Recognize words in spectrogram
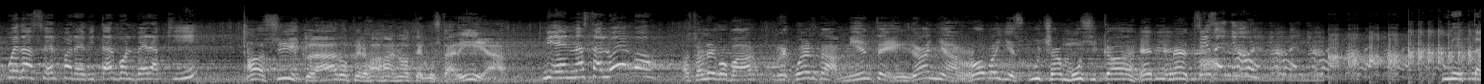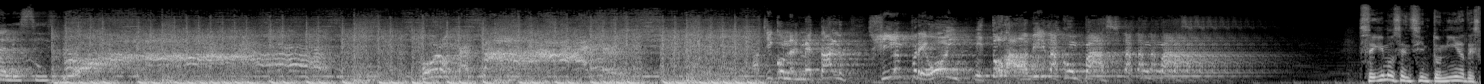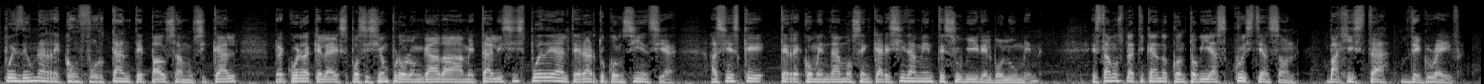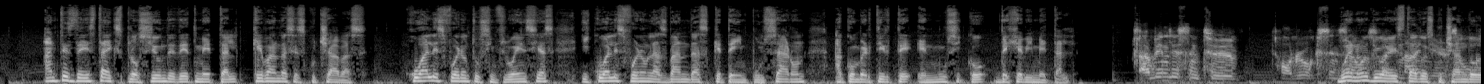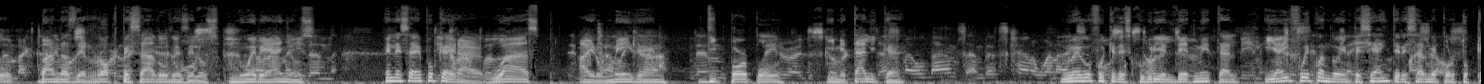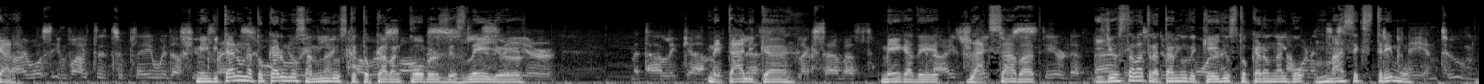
Pueda hacer para evitar volver aquí? Ah, sí, claro, pero ah, no te gustaría. Bien, hasta luego. Hasta luego, Bart. Recuerda, miente, engaña, roba y escucha música heavy metal. Sí, señor. Metálisis. ¡Puro metal! Aquí con el metal, siempre, hoy y toda la vida, compás. compás. Seguimos en sintonía después de una reconfortante pausa musical. Recuerda que la exposición prolongada a metálisis puede alterar tu conciencia, así es que te recomendamos encarecidamente subir el volumen. Estamos platicando con Tobias Christianson, bajista de Grave. Antes de esta explosión de death metal, ¿qué bandas escuchabas? ¿Cuáles fueron tus influencias y cuáles fueron las bandas que te impulsaron a convertirte en músico de heavy metal? Bueno, yo he estado escuchando bandas de rock pesado desde los nueve años. En esa época era Wasp, Iron Maiden, Deep Purple y Metallica. Luego fue que descubrí el death metal y ahí fue cuando empecé a interesarme por tocar. Me invitaron a tocar unos amigos que tocaban covers de Slayer, Metallica, Megadeth, Black Sabbath, y yo estaba tratando de que ellos tocaran algo más extremo.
